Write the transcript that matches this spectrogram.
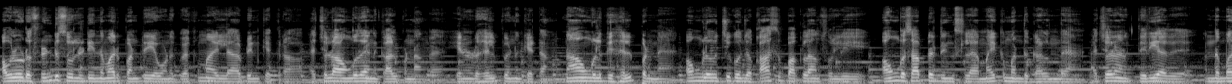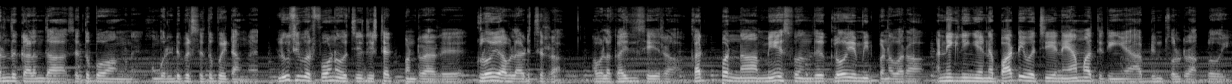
அவளோட ஃப்ரெண்டு சொல்லிட்டு இந்த மாதிரி பண்றிய உனக்கு வெக்கமா இல்ல? அப்படின்னு கேட்கறா ஆக்சுவலா அவங்க தான் எனக்கு கால் பண்ணாங்க. என்னோட ஹெல்ப் ஹெல்ப் வேணும் கேட்டாங்க. நான் அவங்களுக்கு ஹெல்ப் பண்ணேன். அவங்கள வச்சு கொஞ்சம் காசு பார்க்கலாம்னு சொல்லி அவங்க சாப்பிட்ட ட்ரிங்க்ஸில் மயக்க மருந்து கலந்தேன். ஆக்சுவலாக எனக்கு தெரியாது. அந்த மருந்து கலந்தா செத்து போவாங்கன்னு. அவங்க ரெண்டு பேர் செத்து போயிட்டாங்க. லூசிபர் ஃபோனை வச்சு டிஸ்ட்ராக்ட் பண்ணுறாரு க்ளோய் அவளை அடிச்சிடறா. அவளை கைது செய்கிறா கட் பண்ணா மேஸ் வந்து க்ளோயை மீட் பண்ண வரா. அன்னைக்கு நீங்க என்ன பாட்டி வச்சு என்னை ஏமாத்திட்டீங்க அப்படின்னு சொல்றா க்ளோய்.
